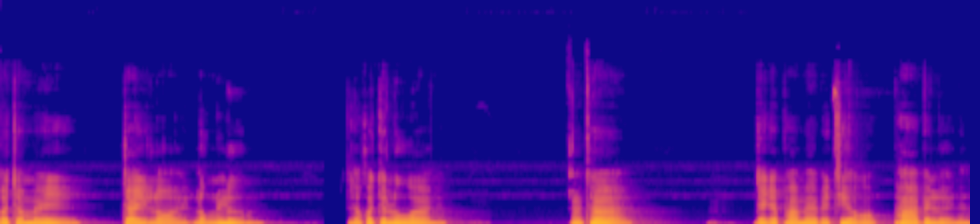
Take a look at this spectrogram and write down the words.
ก็จะไม่ใจลอยหลงลืม แล้วก็จะรู้ว่าเนี่ยถ้าอยากจะพาแม่ไปเที่ยวก็พาไปเลยนะ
